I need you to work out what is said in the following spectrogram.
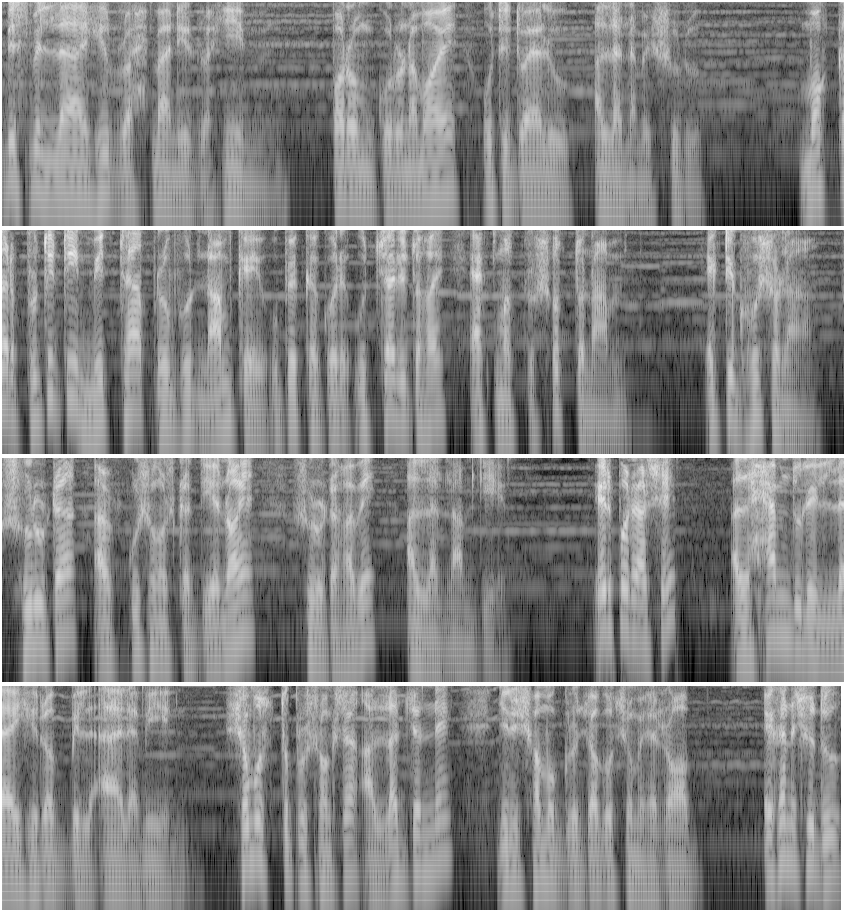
বিসমিল্লাহির রহমানির রহিম। পরম করুণাময়, অতি দয়ালু আল্লাহ নামের শুরু। মক্কার প্রতিটি মিথ্যা প্রভুর নামকে উপেক্ষা করে উচ্চারিত হয় একমাত্র সত্য নাম। একটি ঘোষণা, শুরুটা আর কুসংস্কার দিয়ে নয়, শুরুটা হবে আল্লাহর নাম দিয়ে। এরপর আসে, আলহামদুলিল্লাহ রব্বিল আলামিন। সমস্ত প্রশংসা আল্লাহর জন্যে, যিনি সমগ্র জগৎসমূহের রব। এখানে শুধু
